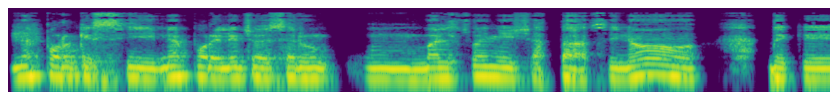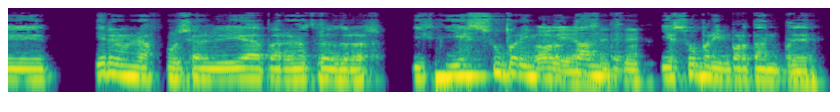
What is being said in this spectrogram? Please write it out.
No es porque sí, no es por el hecho de ser un, un mal sueño y ya está, sino de que tienen una funcionalidad para nosotros. Y, y es súper importante, sí, sí. y es súper importante.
